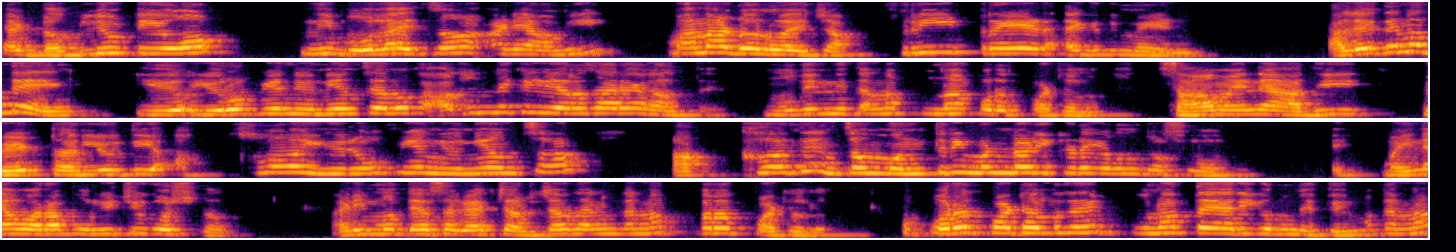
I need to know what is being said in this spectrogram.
त्या डब्ल्यूटीओ नी बोलायचं आणि आम्ही माना डोलवायच्या फ्री ट्रेड अग्रीमेंट आले होते ना ते. युरोपियन युनियनचे लोक अजून देखील येरझाऱ्या घालते मोदींनी त्यांना पुन्हा परत पाठवलं. सहा महिन्या आधी भेट ठरली होती. अख्खं युरोपियन युनियनचं अख्खं त्यांचं मंत्रिमंडळ इकडे येऊन बसलं होतं. एक महिन्याभरापूर्वीची गोष्ट. आणि मग त्या सगळ्या चर्चा झाल्या त्यांना परत पाठवलं. परत पाठवलं ते पुन्हा तयारी करून येतील मग त्यांना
